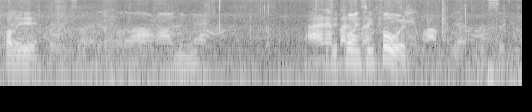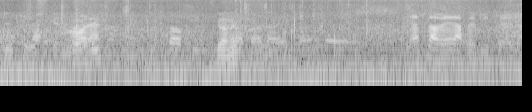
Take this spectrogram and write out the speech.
follow you. Is it pointing forward? Go on it. Ya está bien la pepitera.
